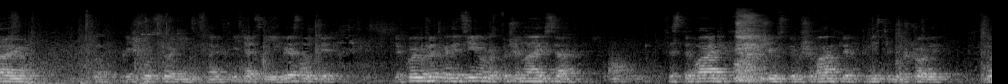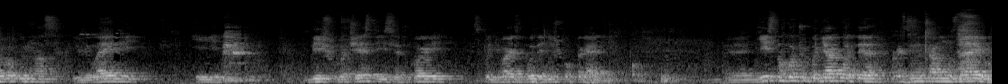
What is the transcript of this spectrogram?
Вітаю, хто прийшов сьогодні на відкриття цієї виставки, якою вже традиційно розпочинається фестиваль Чівської вишиванки в місті Борщові. Року у нас ювілейний і більш урочистий і святковий, сподіваюсь, буде, ніж попередній. Е, Дійсно хочу подякувати працівникам музею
